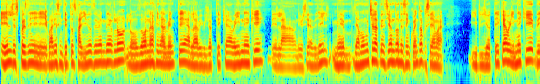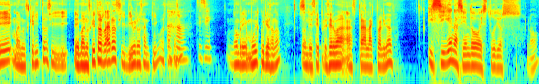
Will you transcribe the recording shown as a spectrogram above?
él, después de varios intentos fallidos de venderlo, lo dona finalmente a la biblioteca Beinecke de la Universidad de Yale. Y me llamó mucho la atención donde se encuentra, pues se llama Biblioteca Beinecke de manuscritos y de manuscritos raros y libros antiguos. Ajá, sí, sí. Un nombre muy curioso, ¿no? Donde Sí. se preserva hasta la actualidad. Y siguen haciendo estudios, ¿no?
